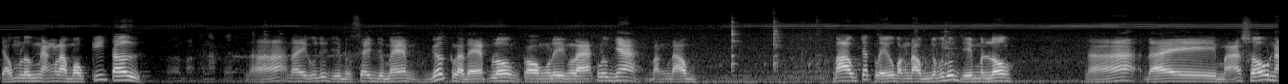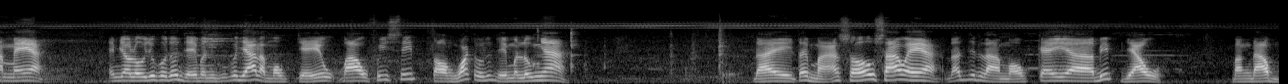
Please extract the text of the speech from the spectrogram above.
Trọng lượng nặng là một ký tư. Đó, đây của chú chị mình xem dùm em. Rất là đẹp luôn, còn liền lạc luôn nha, bằng đồng. Bao chất liệu bằng đồng cho cô chú chị mình luôn. Đó, đây, mã số 5 me em giao lưu với cô chú chị mình cũng có giá là một triệu, bao phí ship toàn quốc cho cô chú chị mình luôn nha đây tới mã số 6E đó chính là một cây à, bếp dầu bằng đồng.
